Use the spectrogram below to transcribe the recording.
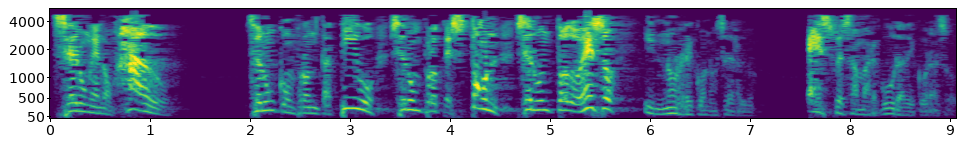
ser un enojado, ser un confrontativo, ser un protestón, ser un todo eso y no reconocerlo. Eso es amargura de corazón.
